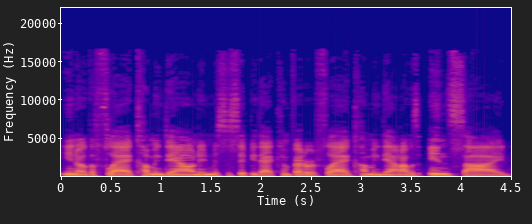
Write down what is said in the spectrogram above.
you know, the flag coming down in Mississippi, that Confederate flag coming down. I was inside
